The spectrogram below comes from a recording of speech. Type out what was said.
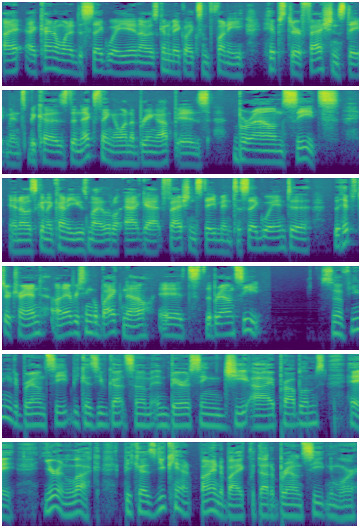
I, I kind of wanted to segue in. I was going to make like some funny hipster fashion statements because the next thing I want to bring up is brown seats. And I was going to kind of use my little AtGat fashion statement to segue into the hipster trend on every single bike now. It's the brown seat. So if you need a brown seat because you've got some embarrassing GI problems, hey, you're in luck because you can't find a bike without a brown seat anymore.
